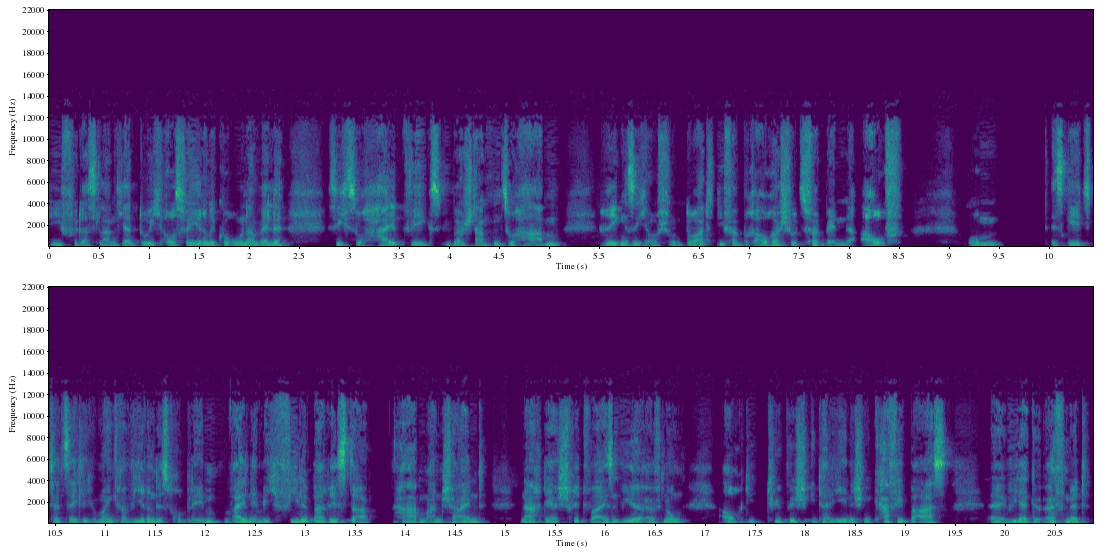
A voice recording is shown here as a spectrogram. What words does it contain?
die für das Land ja durchaus verheerende Corona-Welle sich so halbwegs überstanden zu haben, regen sich auch schon dort die Verbraucherschutzverbände auf, um es geht tatsächlich um ein gravierendes Problem, weil nämlich viele Barista haben anscheinend nach der schrittweisen Wiedereröffnung auch die typisch italienischen Kaffeebars äh, wieder geöffnet.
